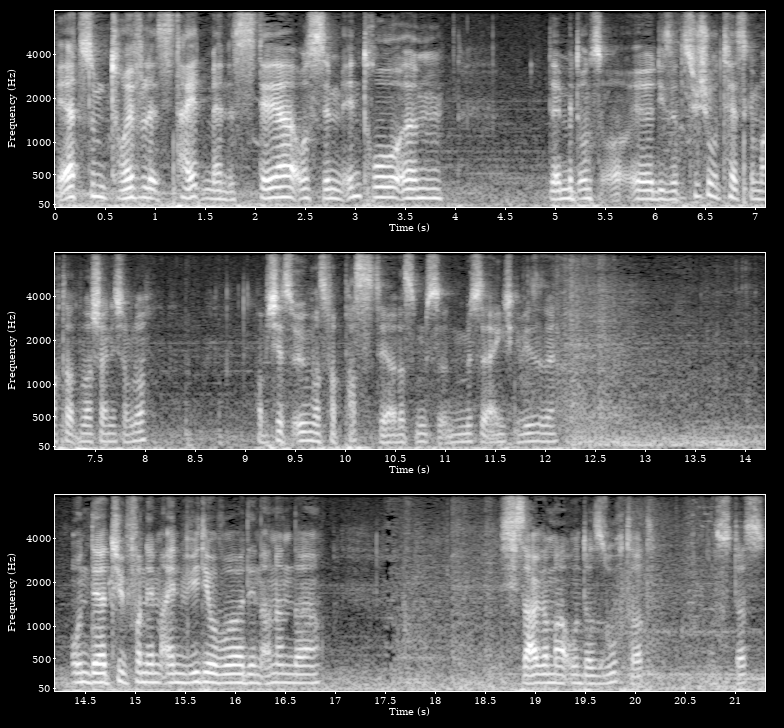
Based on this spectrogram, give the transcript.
Wer zum Teufel ist Titanman? Ist der aus dem Intro, ähm, der mit uns äh, diese Psychotest gemacht hat, wahrscheinlich, oder? Habe ich jetzt irgendwas verpasst? Ja, das müsste, müsste eigentlich gewesen sein. Und der Typ von dem einen Video, wo er den anderen da, ich sage mal, untersucht hat. Was ist das?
